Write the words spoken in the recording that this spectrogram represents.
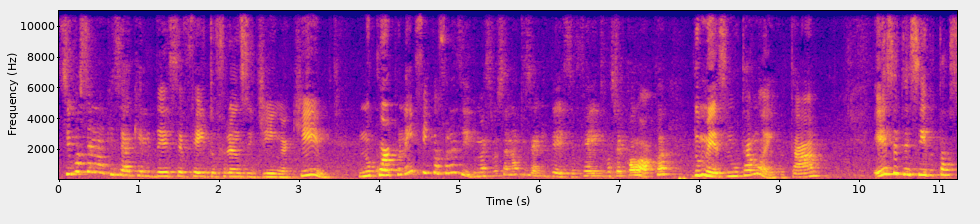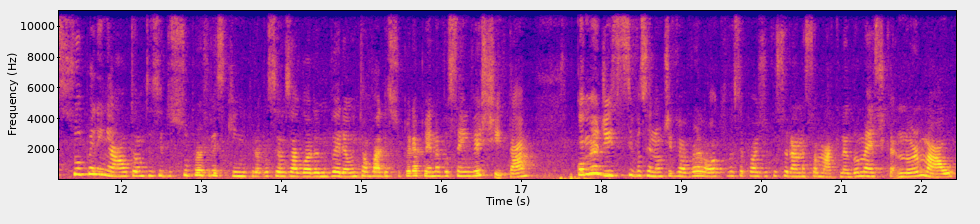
Se você não quiser que ele dê esse efeito franzidinho aqui, no corpo nem fica franzido, mas se você não quiser que dê esse efeito, você coloca do mesmo tamanho, tá? Esse tecido tá super em alta, é um tecido super fresquinho pra você usar agora no verão, então vale super a pena você investir, tá? Como eu disse, se você não tiver overlock, você pode costurar na sua máquina doméstica normal.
